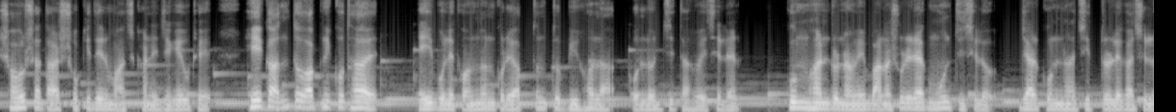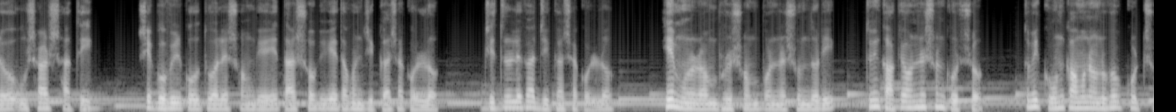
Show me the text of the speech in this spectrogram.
সহসা তার সখীদের মাঝখানে জেগে ওঠে হে কান্ত আপনি কোথায়? এই বলে কন্দন করে অত্যন্ত বিহলা ও লজ্জিতা হয়েছিলেন। কুম্ভাণ্ড নামে বানাসুরের এক মন্ত্রী ছিল, যার কন্যা চিত্রলেখা ছিল উষার সাথী। সে গভীর কৌতূহলের সঙ্গে তার সখীকে তখন জিজ্ঞাসা করল, চিত্রলেখা জিজ্ঞাসা করল, হে মনোরম সম্পন্ন সুন্দরী, তুমি কাকে অন্বেষণ করছ? তুমি কোন কামনা অনুভব করছ?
